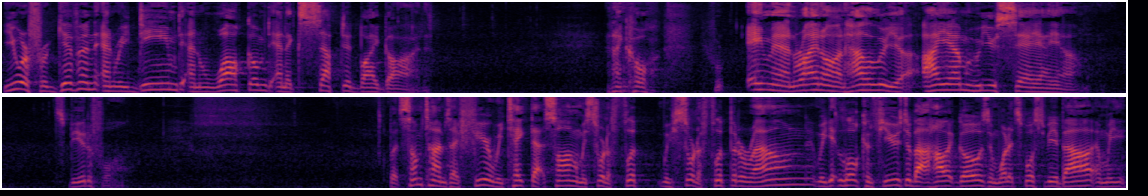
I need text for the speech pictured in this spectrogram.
You are forgiven and redeemed and welcomed and accepted by God. And I go, Amen, right on, hallelujah. I am who you say I am. It's beautiful. But sometimes I fear we take that song and we sort of flip we sort of flip it around. We get a little confused about how it goes and what it's supposed to be about, and we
